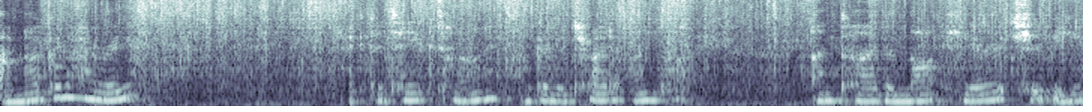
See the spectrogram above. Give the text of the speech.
I'm not gonna hurry. I'm gonna take time. I'm gonna try to untie untie the knot here. It should be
